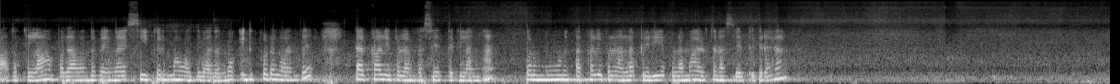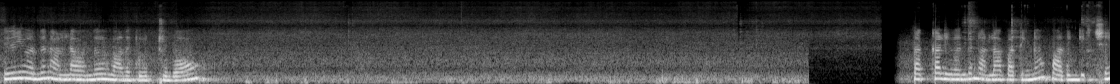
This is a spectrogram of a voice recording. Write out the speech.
வதக்கலாம். அப்போ தான் வந்து வெங்காயம் சீக்கிரமாக வந்து வதங்கும் இது கூட வந்து தக்காளி பழம் நம்ம சேர்த்துக்கலாங்க. ஒரு மூணு தக்காளி பழம் நல்லா பெரிய பழமாக எடுத்து நான் சேர்த்துக்கிறேன் இதையும் வந்து நல்லா வந்து வதக்கி விட்டுருவோம். தக்காளி வந்து நல்லா பார்த்தீங்கன்னா பதுங்கிருச்சு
